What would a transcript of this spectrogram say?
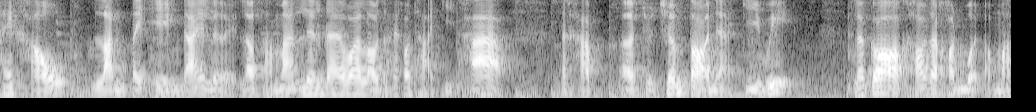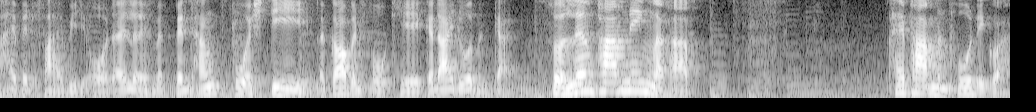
ให้เขารันไปเองได้เลย เราสามารถเลือกได้ว่าเราจะให้เขาถ่ายกี่ภาพนะครับจุดเชื่อมต่อเนี่ยกี่วิแล้วก็เขาจะคอนเวิร์ตออกมาให้เป็นไฟล์วิดีโอได้เลย มันเป็นทั้ง Full HD แล้วก็เป็น 4K ก็ได้ด้วยเหมือนกัน ส่วนเรื่องภาพนิ่งล่ะครับ ให้ภาพมันพูดดีกว่า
